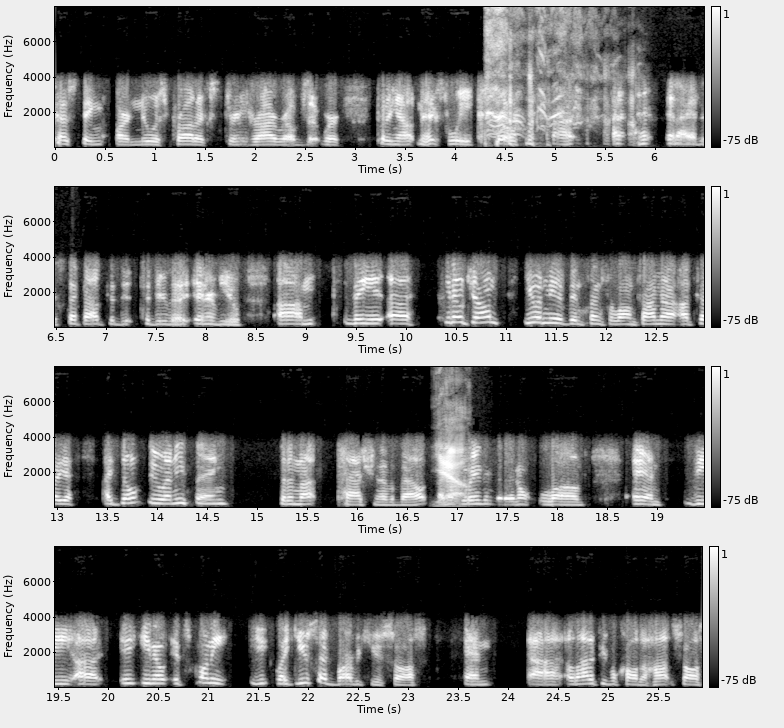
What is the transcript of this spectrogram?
testing our newest products, three dry rubs that we're putting out next week. So, uh, I, and I had to step out to do, to do the interview. Um, the uh, you know, John, you and me have been friends for a long time now. I'll tell you, I don't do anything that I'm not passionate about. Yeah. I don't do anything that I don't love. And the uh, it, you know, it's funny like you said, barbecue sauce, and uh, a lot of people call it a hot sauce.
